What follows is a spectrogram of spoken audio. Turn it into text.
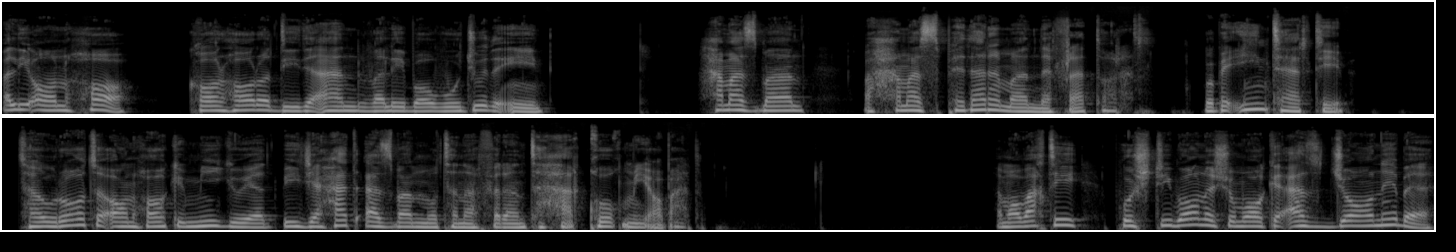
ولی آنها کارها را دیده اند ولی با وجود این هم از من و هم از پدر من نفرت دارند. و به این ترتیب تورات آنها که می‌گوید بی جهت از من متنفرن تحقق مییابد اما وقتی پشتیبان شما که از جانب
